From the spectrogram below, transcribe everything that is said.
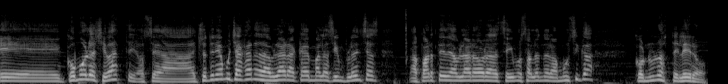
eh, ¿cómo lo llevaste? O sea, yo tenía muchas ganas de hablar acá en Malas Influencias, aparte de hablar ahora, seguimos hablando de la música, con un hostelero.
